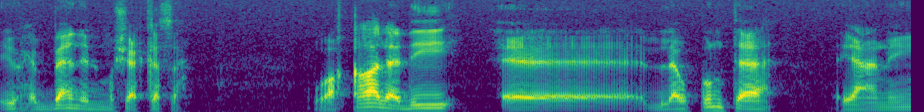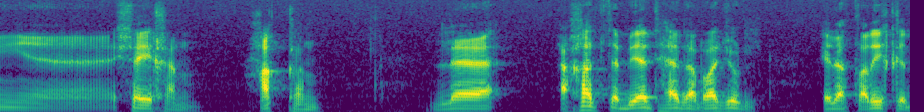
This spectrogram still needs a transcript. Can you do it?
يحبان المشاكسة. وقال لي آه، لو كنت يعني آه، شيخا حقا لأخذت بيد هذا الرجل إلى طريق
